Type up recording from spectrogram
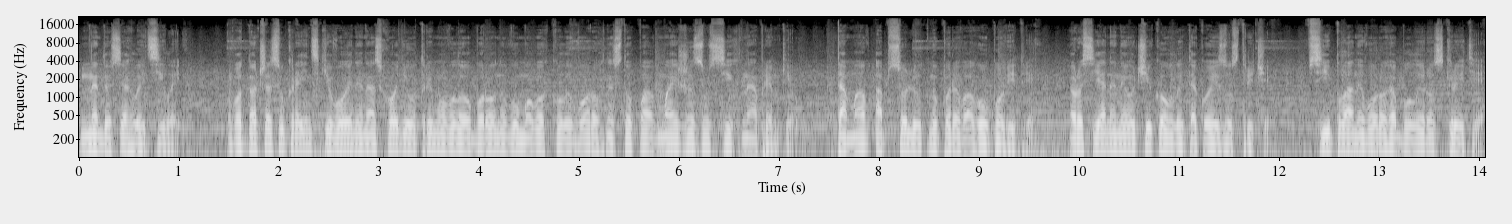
не досягли цілей. Водночас українські воїни на сході отримували оборону в умовах, коли ворог наступав майже з усіх напрямків та мав абсолютну перевагу у повітрі. Росіяни не очікували такої зустрічі. Всі плани ворога були розкриті,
